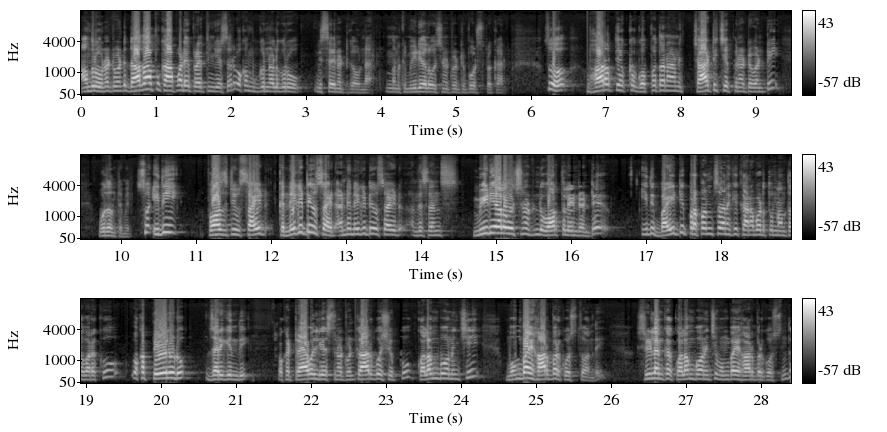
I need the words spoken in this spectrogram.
అందులో ఉన్నటువంటి దాదాపు కాపాడే ప్రయత్నం చేశారు. ఒక ముగ్గురు నలుగురు మిస్ అయినట్టుగా ఉన్నారు. మనకు మీడియాలో వచ్చినటువంటి రిపోర్ట్స్ ప్రకారం. సో భారత్ యొక్క గొప్పతనాన్ని చాటి చెప్పినటువంటి ఉదంతం ఇది. సో ఇది పాజిటివ్ సైడ్ ఇక నెగిటివ్ సైడ్ అంటే negative side in the sense మీడియాలో వచ్చినటువంటి వార్తలు ఏంటంటే ఇది బయటి ప్రపంచానికి కనబడుతున్నంత వరకు ఒక పేలుడు జరిగింది. ఒక ట్రావెల్ చేస్తున్నటువంటి కార్గో షిప్ కొలంబో నుంచి ముంబై హార్బర్కి వస్తోంది. శ్రీలంక కొలంబో నుంచి ముంబై హార్బర్కి వస్తుంది.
